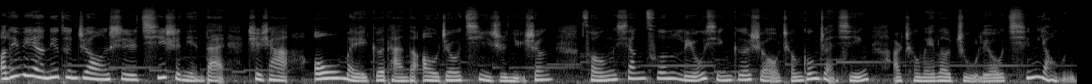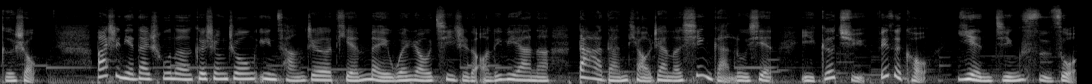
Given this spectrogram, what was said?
Olivia Newton-John 是七十年代叱咤欧美歌坛的澳洲气质女声，从乡村流行歌手成功转型，而成为了主流轻摇滚歌手。八十年代初呢，歌声中蕴藏着甜美温柔气质的 Olivia 呢，大胆挑战了性感路线，以歌曲《Physical》艳惊四座。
